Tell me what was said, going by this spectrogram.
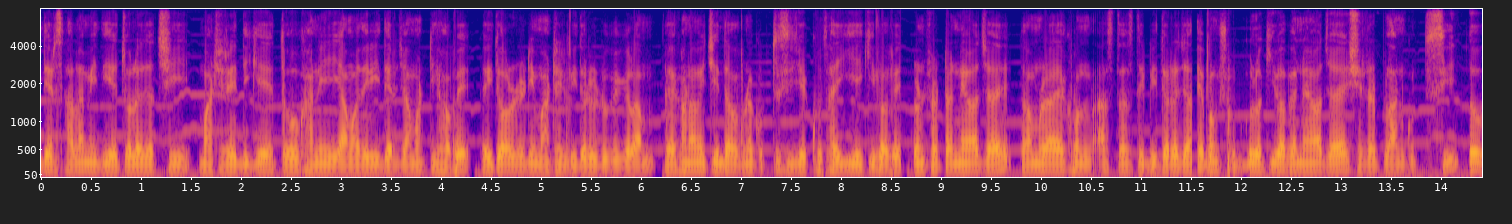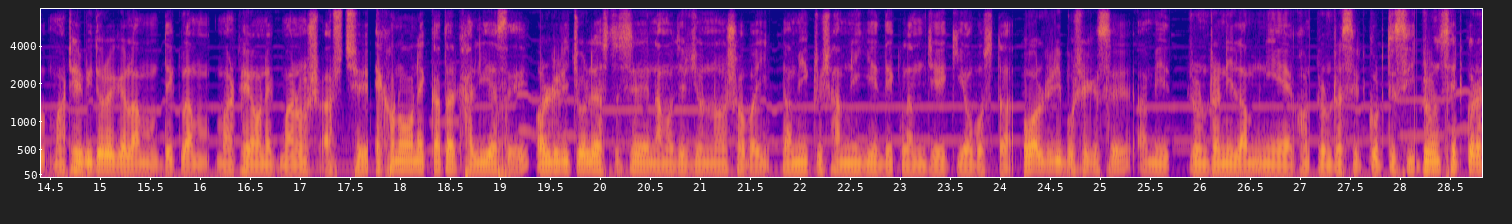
ঈদের সালামি দিয়ে চলে যাচ্ছি মাঠের দিকে তো ওখানেই আমাদের ঈদের জামাটি হবে। এই তো অলরেডি মাঠের ভিতরে ঢুকে গেলাম। তো এখন আমি চিন্তা ভাবনা করতেছি যে কোথায় গিয়ে কীভাবে শটটা নেওয়া যায়। তো আমরা এখন আস্তে আস্তে ভিতরে যা এবং শুটগুলো কীভাবে নেওয়া যায় সেটার প্ল্যান করতেছি। তো মাঠের ভিতরে গেলাম, দেখলাম মাঠে অনেক মানুষ আসছে। এখনও অনেক কাতার খালি আছে। অলরেডি চলে আসতেছে নামাজের জন্য সবাই। আমি একটু সামনে গিয়ে দেখলাম যে কি অবস্থা। ও অলরেডি বসে গেছে। আমি ড্রোনটা নিলাম, নিয়ে এখন ড্রোনটা সেট করতেছি। ড্রোন সেট করা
